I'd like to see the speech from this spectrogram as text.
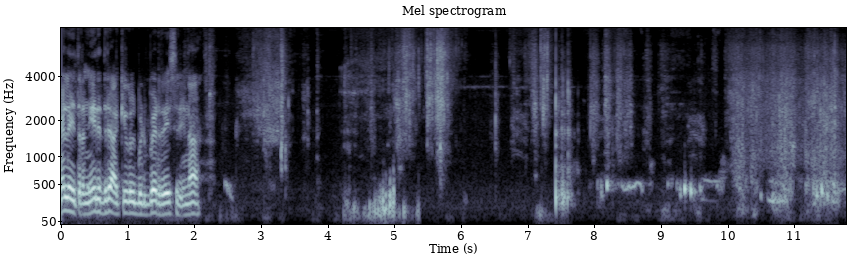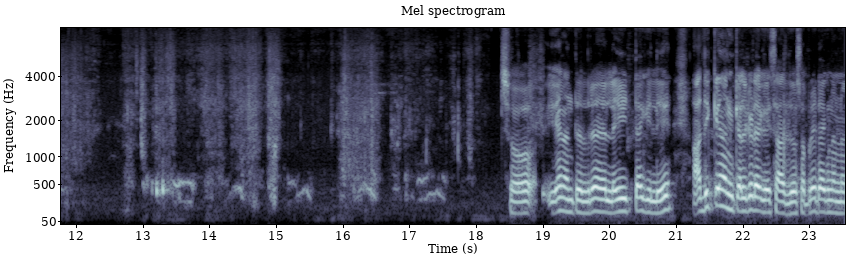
ಮೇಲೆ ಈ ಥರ ನೀರಿದ್ರೆ ಅಕ್ಕಿಗಳು ಬಿಡಬೇಡ್ರಿ, ಸರಿನಾ? ಸೊ ಏನಂತ ಹೇಳಿದ್ರೆ ಲೈಟಾಗಿ ಇಲ್ಲಿ, ಅದಕ್ಕೆ ನಾನು ಕೆಳಗಡೆ ಅದು ಸಪ್ರೇಟಾಗಿ ನಾನು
